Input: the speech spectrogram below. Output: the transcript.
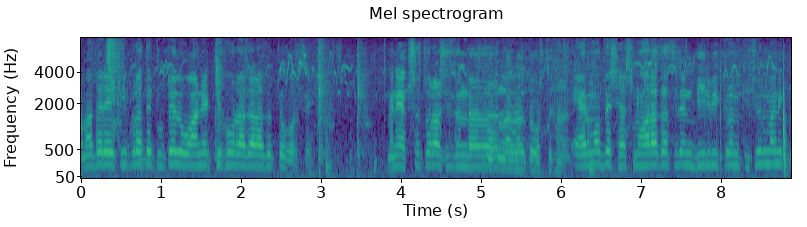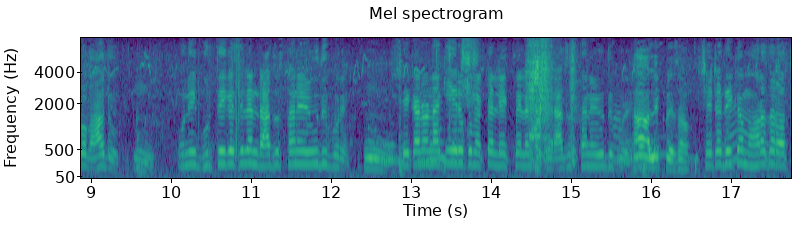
আমাদের এই ত্রিপুরাতে টোটাল ওয়ান এইটটি ফোর রাজা রাজত্ব করছে। মানে একশো চৌরাশি জন রাজা রাজত্ব করছে। এর মধ্যে শেষ মহারাজা ছিলেন বীর বিক্রম কিশোর মাণিক্য বাহাদুর। উনি ঘুরতে গেছিলেন রাজস্থানের উদয়পুরে। সেখানে নাকি এরকম একটা লেক প্যালেস আছে রাজস্থানের উদয়পুরে। হ্যাঁ হ্যাঁ। সেটা দেখে মহারাজার অত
